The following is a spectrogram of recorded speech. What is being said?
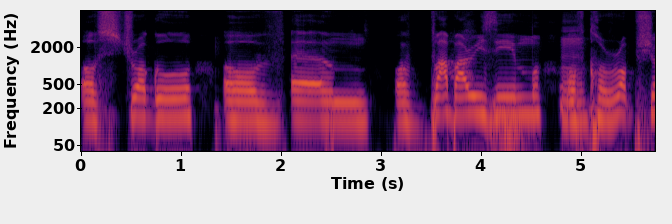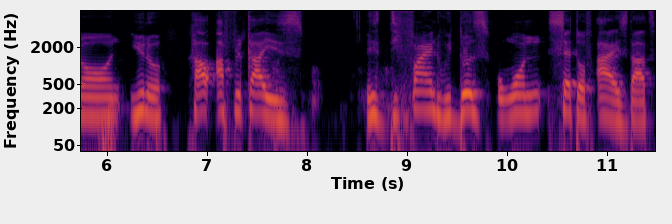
of struggle, of um, of barbarism, of corruption. You know how Africa is is defined with those one set of eyes that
